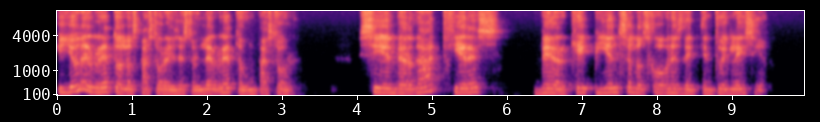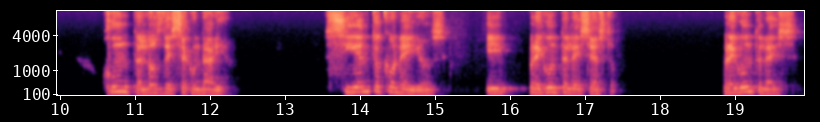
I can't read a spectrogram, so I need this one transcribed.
Y yo le reto a los pastores esto, le reto a un pastor, si en verdad quieres ver qué piensan los jóvenes de, en tu iglesia, junta los de secundaria, siento con ellos y pregúntales esto. Pregúntales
